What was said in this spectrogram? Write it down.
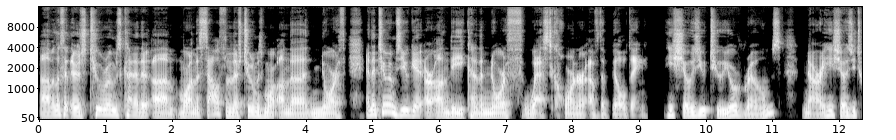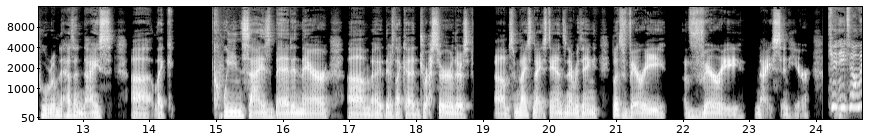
Um, it looks like there's two rooms kind of the, um, more on the south, and there's two rooms more on the north. And the two rooms you get are on the kind of the northwest corner of the building. He shows you to your rooms, Nari. He shows you to a room that has a nice, uh, like queen size bed in there. Um, uh, there's like a dresser. There's um, some nice nightstands and everything. It looks very, very nice in here. Can you tell me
